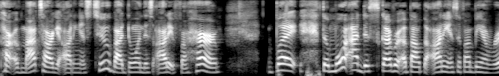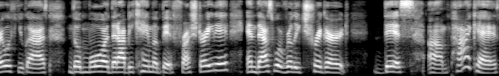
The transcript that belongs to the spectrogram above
part of my target audience too by doing this audit for her. But the more I discover about the audience, if I'm being real with you guys, the more that I became a bit frustrated. And that's what really triggered this um, podcast.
